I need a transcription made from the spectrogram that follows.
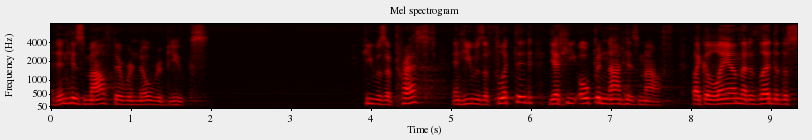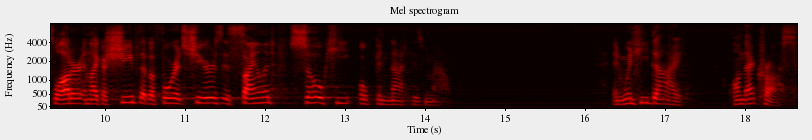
And in his mouth there were no rebukes. He was oppressed and he was afflicted, yet he opened not his mouth. Like a lamb that is led to the slaughter, and like a sheep that before its shears is silent, so he opened not his mouth. And when he died on that cross,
